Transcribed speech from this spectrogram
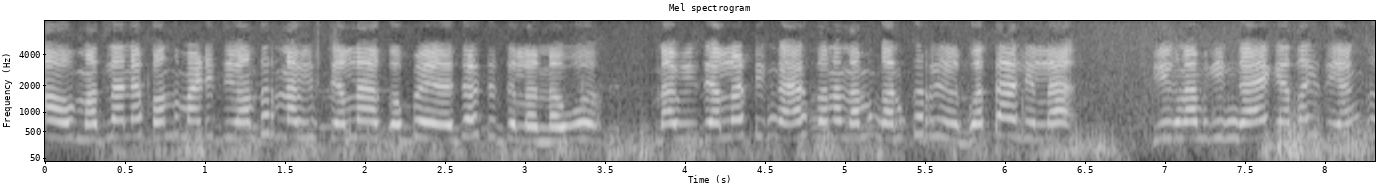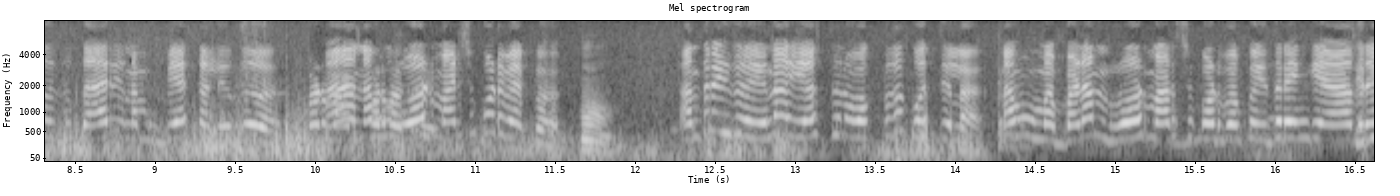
ನಾವು ಮೊದ್ಲನೇ ಮಾಡಿದ್ದೀವಿ ಅಂದ್ರೆ ನಾವು ಇಷ್ಟೆಲ್ಲ ನಾವು. ನಾವು ಇದೆಲ್ಲ ಟಿಂಗ್ ಆಗ್ತಾನ ನಮ್ಗೆ ಅನ್ಕರ್ ಗೊತ್ತಾಗ್ಲಿಲ್ಲ. ಈಗ ನಮ್ಗೆ ಹಿಂಗಾಗ್ಯದ ಇದು ಹೆಂಗ್ ಇದು ದಾರಿ ನಮ್ಗೆ ಬೇಕಲ್ಲ ಇದು? ನಮ್ಗೆ ರೋಡ್ ಮಾಡಿಸಿ ಕೊಡ್ಬೇಕು ಅಂದ್ರೆ ಇದು ಏನೋ ಎಷ್ಟು ದಿನ ಹೋಗ್ತದ ಗೊತ್ತಿಲ್ಲ. ನಮ್ಗೆ ಬಡನ್ ರೋಡ್ ಮಾಡಿಸಿ ಕೊಡ್ಬೇಕು ಇದ್ರ ಹೆಂಗೆ ಆದ್ರೆ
